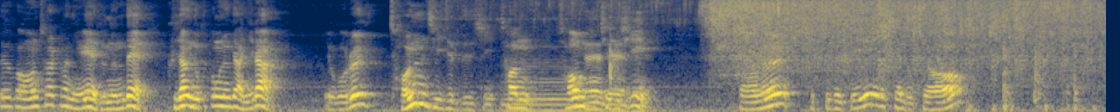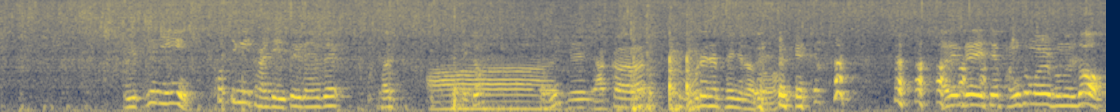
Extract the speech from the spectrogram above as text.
뜨거운 철판 위에 넣는데 그냥 넣고 볶는 게 아니라 요거를 전 지지듯이 전, 음, 전 네, 붙이듯이 네, 네. 전을 붙이듯이 이렇게 놓고요. 이 팬이 코팅이 잘 돼 있어야 되는데 잘 아, 되죠? 이게 약간 좀 오래된 팬이라서. 아니 근데 제 방송을 보면서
